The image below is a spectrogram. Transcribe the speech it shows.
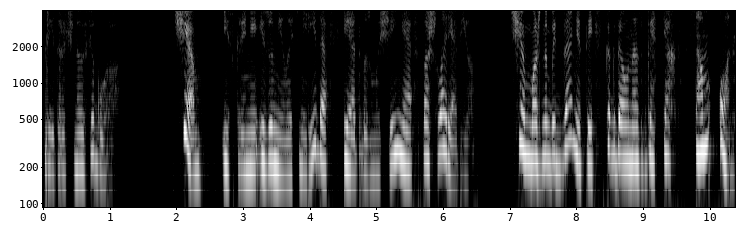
призрачную фигуру. «Чем?» — искренне изумилась Мерида и от возмущения пошла рябью. «Чем можно быть занятой, когда у нас в гостях сам он?»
